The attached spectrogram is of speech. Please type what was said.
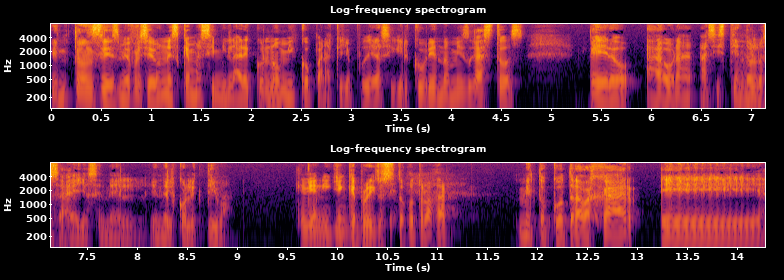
Entonces me ofrecieron un esquema similar económico para que yo pudiera seguir cubriendo mis gastos pero ahora asistiéndolos a ellos en el, en el colectivo. Qué bien. ¿Y en qué proyectos te tocó trabajar? Me tocó trabajar eh,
